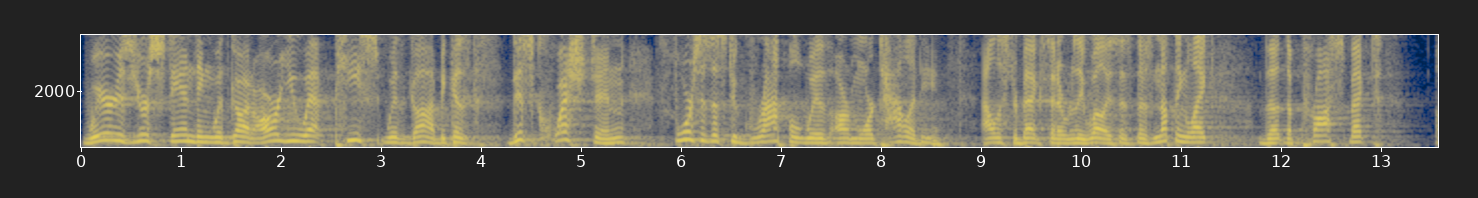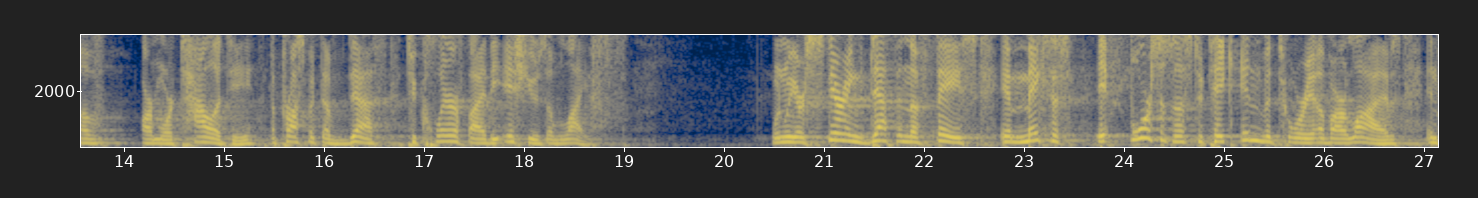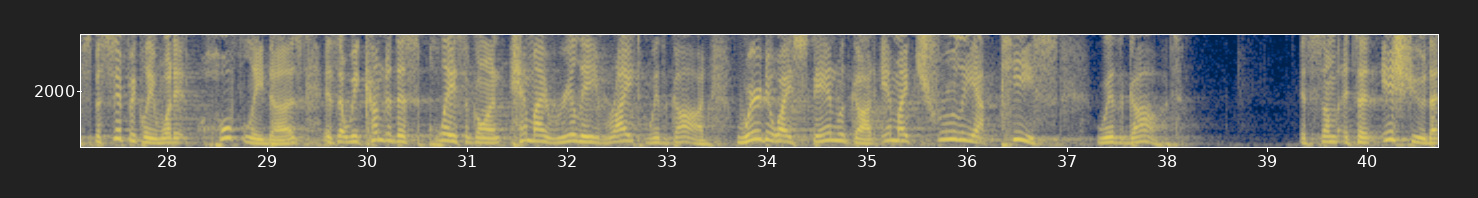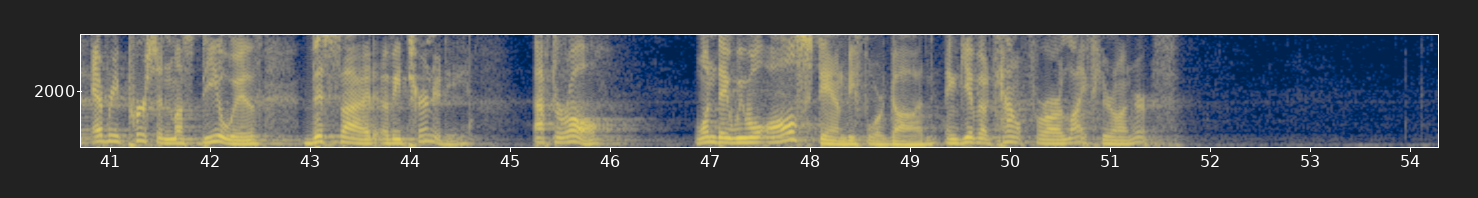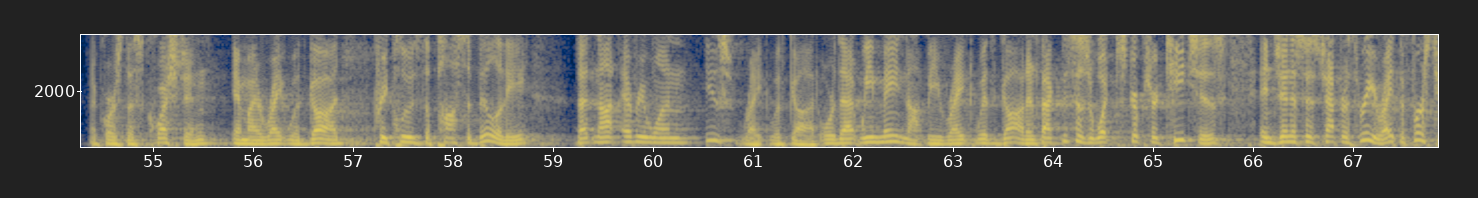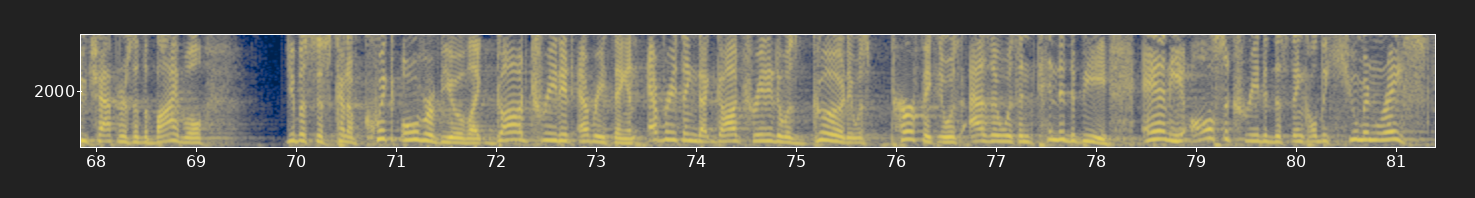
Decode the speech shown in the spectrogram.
Where is your standing with God? Are you at peace with God? Because this question forces us to grapple with our mortality. Alistair Begg said it really well. He says, There's nothing like the, the prospect of our mortality, the prospect of death, to clarify the issues of life. When we are staring death in the face, it makes us, it forces us to take inventory of our lives. And specifically, what it hopefully does is that we come to this place of going, Am I really right with God? Where do I stand with God? Am I truly at peace with God? It's, some, it's an issue that every person must deal with this side of eternity. After all, one day we will all stand before God and give account for our life here on earth. Of course, this question, am I right with God, precludes the possibility that not everyone is right with God, or that we may not be right with God. In fact, this is what Scripture teaches in Genesis chapter 3, right? The first two chapters of the Bible give us this kind of quick overview of like God created everything, and everything that God created, it was good, it was perfect, it was as it was intended to be. And He also created this thing called the human race.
